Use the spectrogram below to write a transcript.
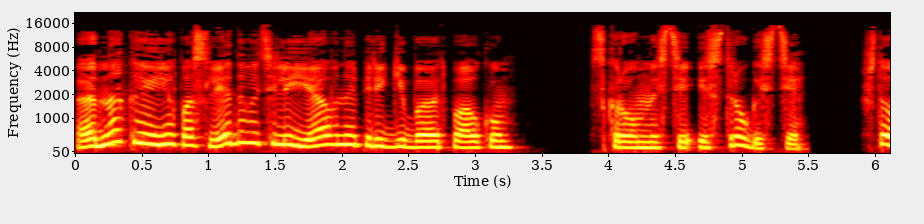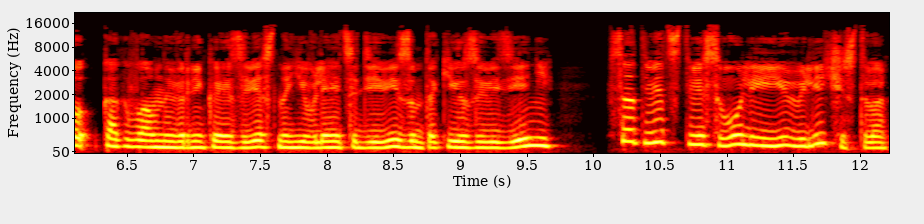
Однако ее последователи явно перегибают палку. Скромности и строгости, что, как вам наверняка известно, является девизом таких заведений, в соответствии с волей Ее Величества,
